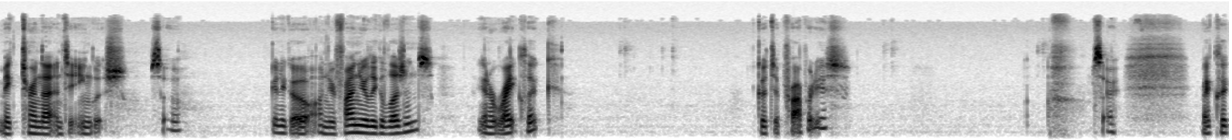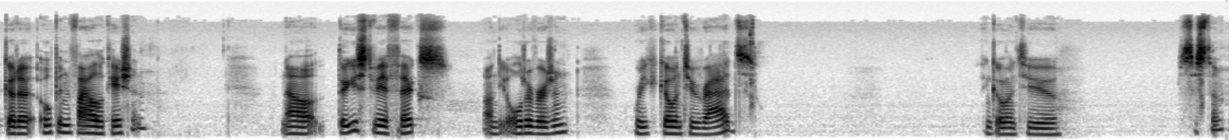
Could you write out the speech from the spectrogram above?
make turn that into English. So I'm going to go on your Find Your League of Legends. You're going to right click, go to Properties. sorry. Right click, go to Open File Location. Now, there used to be a fix on the older version where you could go into RADs and go into System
